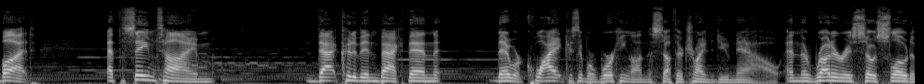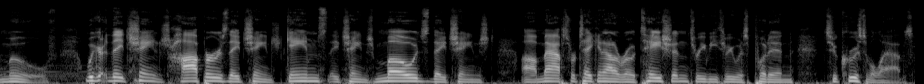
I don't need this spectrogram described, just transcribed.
but at the same time, that could have been back then. They were quiet because they were working on the stuff they're trying to do now, and the rudder is so slow to move. We they changed hoppers, they changed games, they changed modes, they changed uh, maps were taken out of rotation. Three v three was put in to Crucible Labs.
